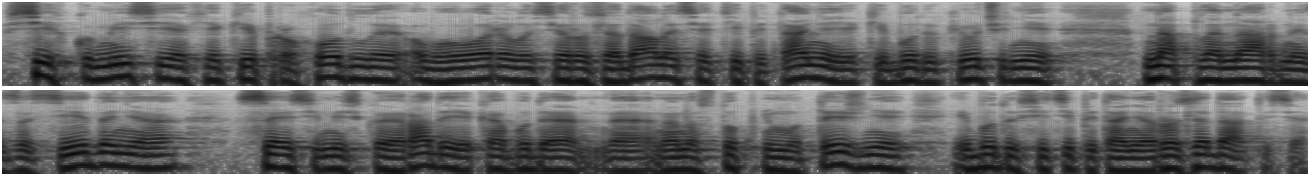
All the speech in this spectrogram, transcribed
всіх комісіях, які проходили, обговорилися, розглядалися ті питання, які будуть включені на пленарне засідання сесії міської ради, яка буде е, на наступному тижні, і будуть всі ці питання розглядатися.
